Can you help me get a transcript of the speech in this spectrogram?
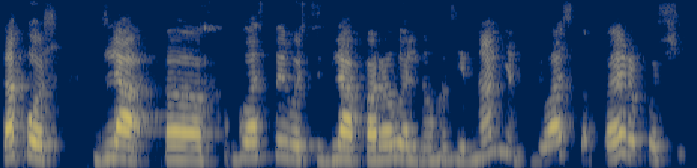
Також для е, властивості для паралельного з'єднання, будь ласка, перепишіть.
